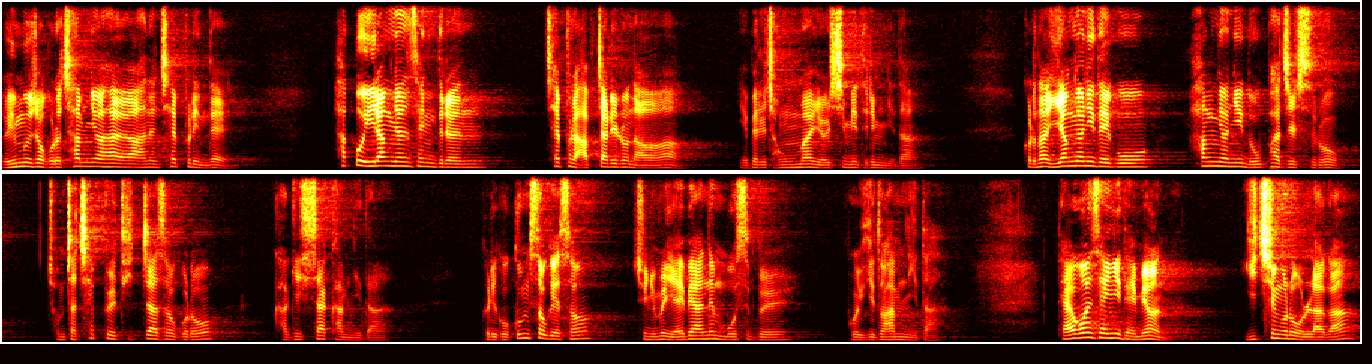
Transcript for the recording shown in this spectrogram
의무적으로 참여해야 하는 채플인데 학부 1학년생들은 채플 앞자리로 나와 예배를 정말 열심히 드립니다. 그러나 2학년이 되고 학년이 높아질수록 점차 채플 뒷좌석으로 가기 시작합니다. 그리고 꿈속에서 주님을 예배하는 모습을 보이기도 합니다. 대학원생이 되면 2층으로 올라가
